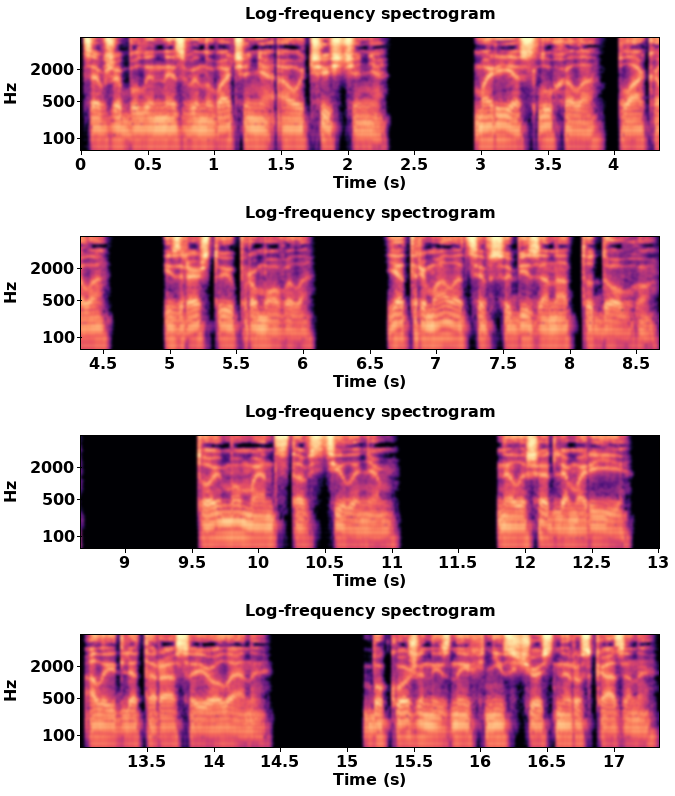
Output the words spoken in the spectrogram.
це вже були не звинувачення, а очищення. Марія слухала, плакала і, зрештою, промовила Я тримала це в собі занадто довго. Той момент став зціленням не лише для Марії, але й для Тараса і Олени. Бо кожен із них ніс щось нерозказане,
